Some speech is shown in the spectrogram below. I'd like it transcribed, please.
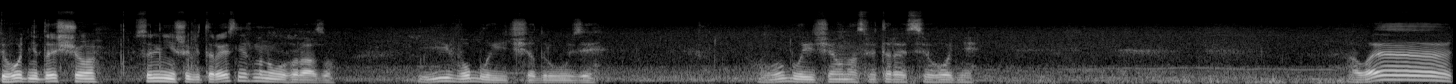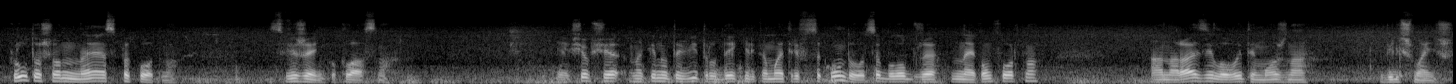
Сьогодні дещо сильніший вітерець, ніж минулого разу. І в обличчя, друзі. В обличчя у нас вітерець сьогодні. Але круто, що не спекотно. Свіженько, класно. Якщо б ще накинути вітру декілька метрів в секунду, оце було б вже некомфортно. А наразі ловити можна більш-менш.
